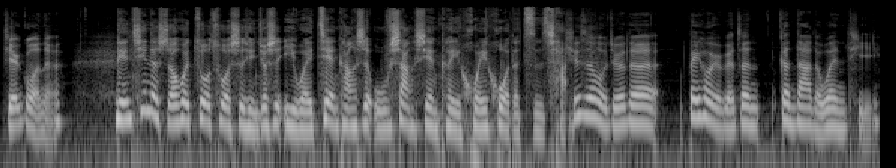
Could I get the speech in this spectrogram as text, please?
结果呢？年轻的时候会做错事情，就是以为健康是无上限可以挥霍的资产。其实我觉得背后有个更更大的问题。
